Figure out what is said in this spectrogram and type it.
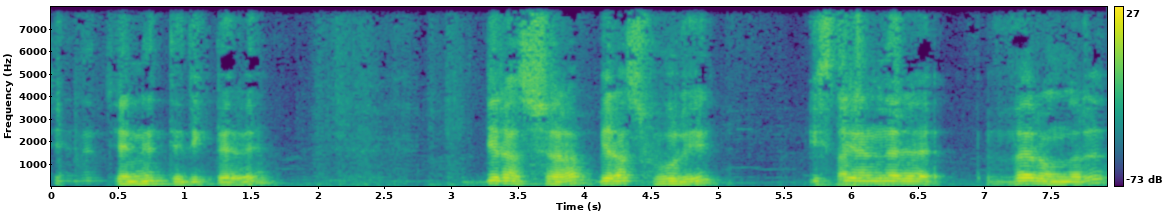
cennet, cennet dedikleri biraz şarap, biraz huri. İsteyenlere ver onları,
